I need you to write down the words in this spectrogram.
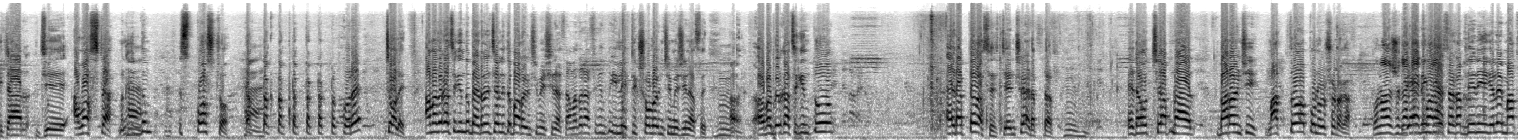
এটার যে আওয়াজটা মানে হ্যাঁ। একদম স্পষ্ট টক হ্যাঁ। টক টক টক টক টক টক করে চলে। আমাদের কাছে কিন্তু ব্যাটারি চালিত বারো ইঞ্চি মেশিন আছে। আমাদের কাছে কিন্তু ইলেকট্রিক ষোলো ইঞ্চি মেশিন আছে। আমাদের কাছে কিন্তু অ্যাডাপ্টার আছে চেনশো অ্যাডাপ্টার। এটা হচ্ছে আপনার বারো ইঞ্চি মাত্র পনেরোশো টাকা। পনেরোশো টাকা সেট আপ দিয়ে নিয়ে গেলে মাত্র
